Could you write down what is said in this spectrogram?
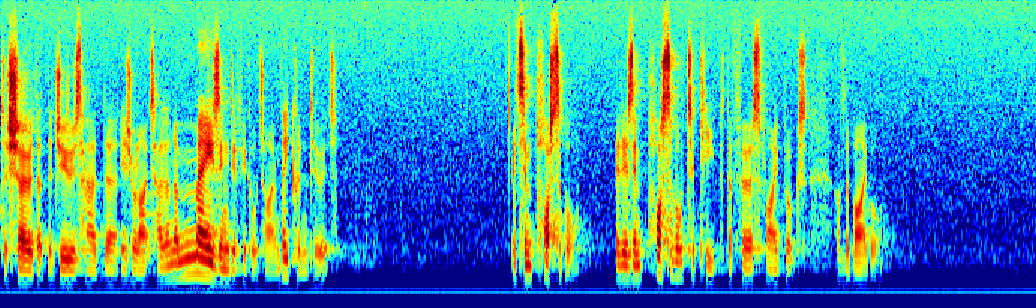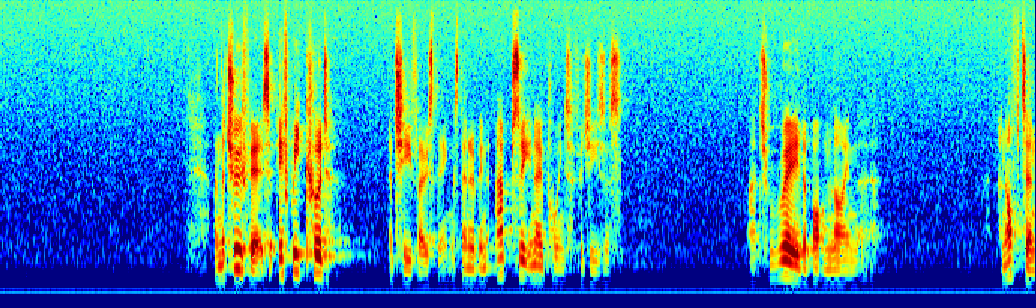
to show that the Jews had, the Israelites had an amazing difficult time. They couldn't do it. It's impossible. It is impossible to keep the first five books of the Bible. And the truth is, if we could achieve those things, then there would have been absolutely no point for Jesus. That's really the bottom line there. And often,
